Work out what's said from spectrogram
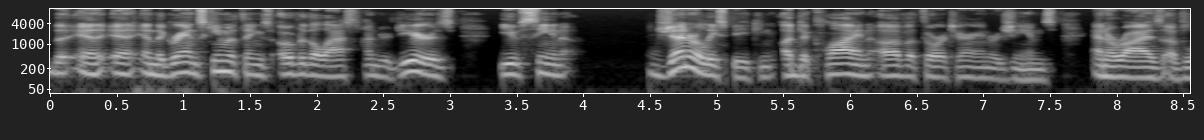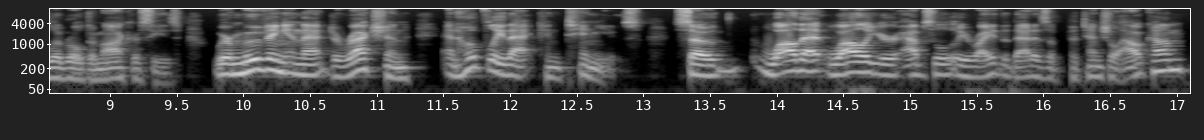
the, in, in the grand scheme of things, over the last hundred years, you've seen generally speaking, a decline of authoritarian regimes and a rise of liberal democracies. We're moving in that direction, and hopefully that continues. So while that while you're absolutely right that that is a potential outcome,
